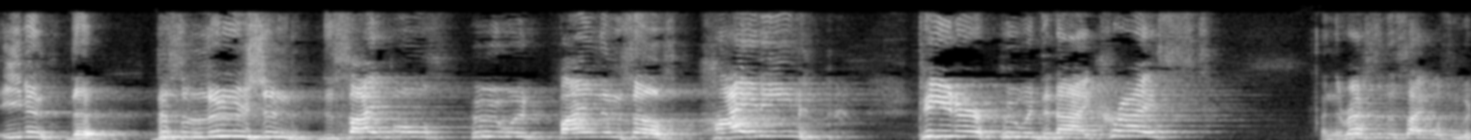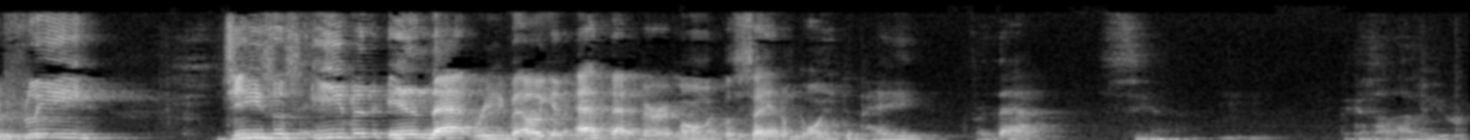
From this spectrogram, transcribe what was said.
even the disillusioned disciples who would find themselves hiding, Peter who would deny Christ, and the rest of the disciples who would flee, Jesus, even in that rebellion, at that very moment, was saying, I'm going to pay for that sin because I love you.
